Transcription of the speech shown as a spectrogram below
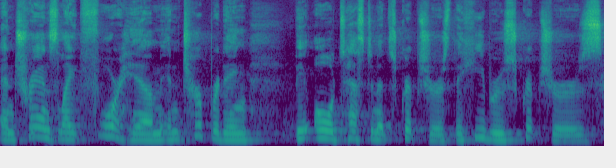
and translate for him, interpreting the Old Testament scriptures, the Hebrew scriptures.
